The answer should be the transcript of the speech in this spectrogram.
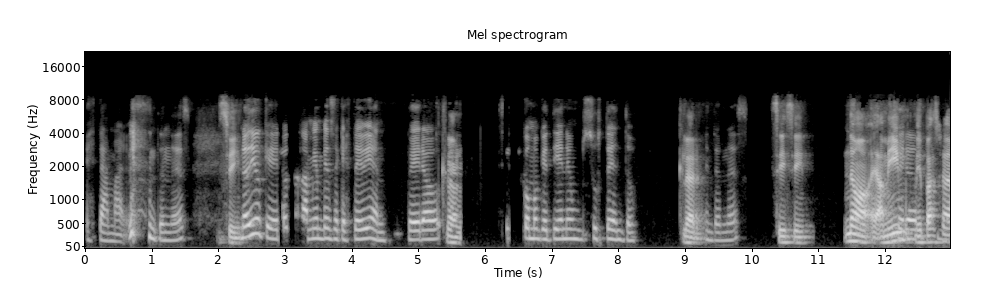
está mal, ¿entendés? Sí. No digo que el otro también piense que esté bien, pero claro. como que tiene un sustento. Claro. ¿Entendés? Sí, sí. No, a mí me pasa,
